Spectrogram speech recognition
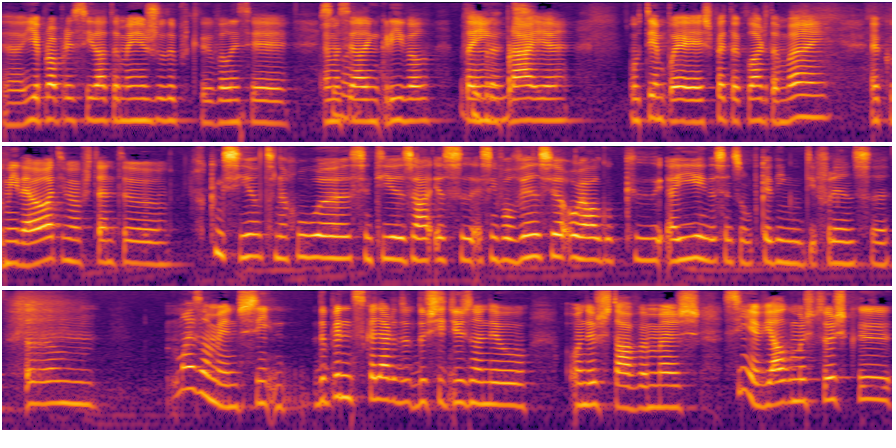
Uh, e a própria cidade também ajuda, porque Valência é, é uma cidade incrível, tem Vibrante. praia, o tempo é espetacular também, a comida é ótima, portanto. Reconheciam-te na rua, sentias esse, essa envolvência ou é algo que aí ainda sentes um bocadinho de diferença? Um, mais ou menos, sim. Depende, se calhar, dos sítios onde eu onde eu estava, mas sim, havia algumas pessoas que,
